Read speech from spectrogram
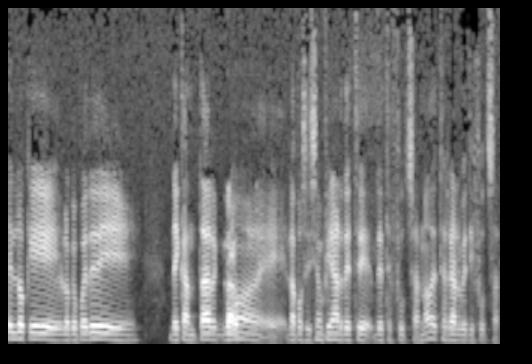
es lo que, lo que puede decantar ¿no? Eh, la posición final de este, de este futsal, ¿no? De este Real Betis futsal.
